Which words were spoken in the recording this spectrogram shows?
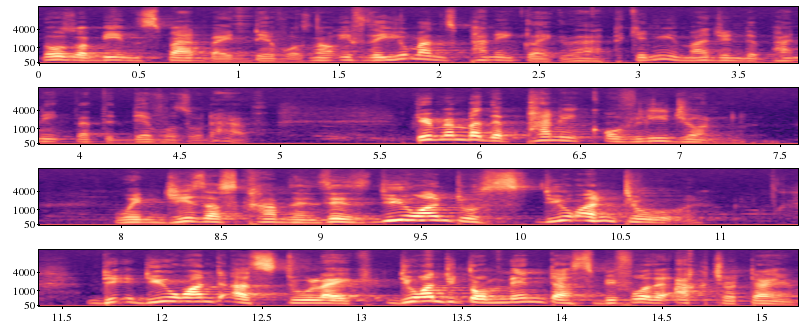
Those were being inspired by devils. Now, if the humans panic like that, can you imagine the panic that the devils would have? Do you remember the panic of Legion when Jesus comes and says, "Do you want to? Do you want to? Do, do you want us to like? Do you want to torment us before the actual time?"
